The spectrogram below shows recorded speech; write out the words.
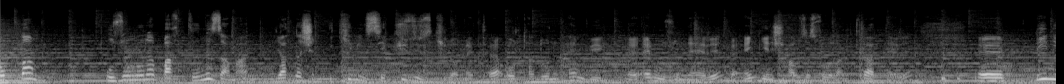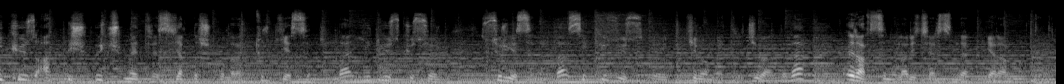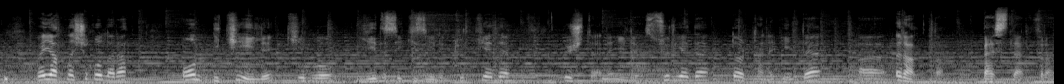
Toplam uzunluğuna baktığınız zaman yaklaşık 2800 kilometre Orta Doğu'nun en büyük, e, en uzun nehri ve en geniş havzası olan Fırat Nehri. E, 1263 metresi yaklaşık olarak Türkiye sınırında, 700 küsür Suriye sınırında, 800 e, kilometre civarında da Irak sınırlar içerisinde yer almaktadır. Ve yaklaşık olarak 12 ili ki bu 7-8 ili Türkiye'de, 3 tane ili Suriye'de, 4 tane ilde e, Irak'ta besler Fırat.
